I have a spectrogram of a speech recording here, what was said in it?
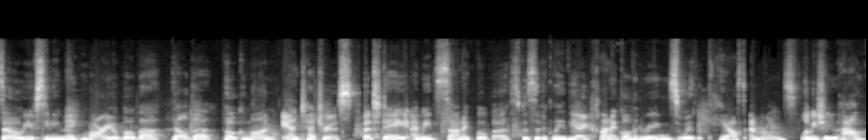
So you've seen me make Mario Boba, Zelda, Pokemon, and Tetris, but today I made Sonic Boba, specifically the iconic golden rings with Chaos Emeralds. Let me show you how.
